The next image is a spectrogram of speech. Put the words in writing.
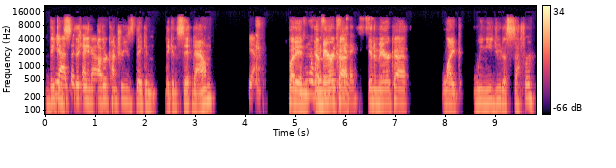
They can Yeah, s- the in other countries they can they can sit down, yeah. but in no reason to be America, in America, like we need you to suffer.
